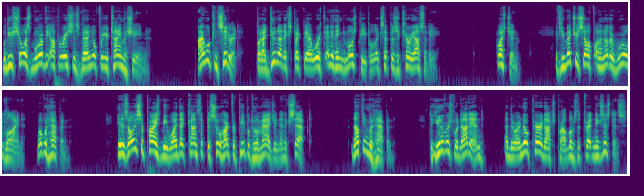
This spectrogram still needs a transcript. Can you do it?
Will you show us more of the operations manual for your time machine? I will consider it, but I do not expect they are worth anything to most people except as a curiosity. Question. If you met yourself on another world line, what would happen? It has always surprised me why that concept is so hard for people to imagine and accept. Nothing would happen. The universe would not end, and there are no paradox problems that threaten existence.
